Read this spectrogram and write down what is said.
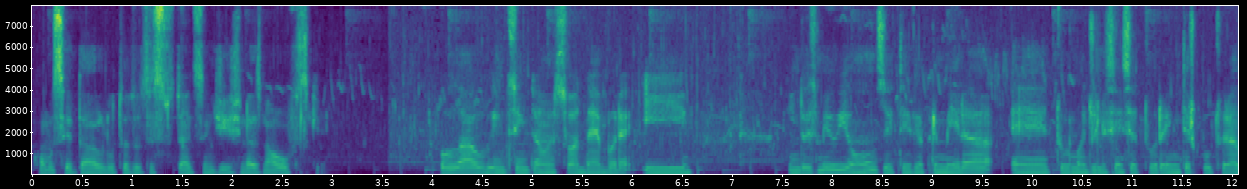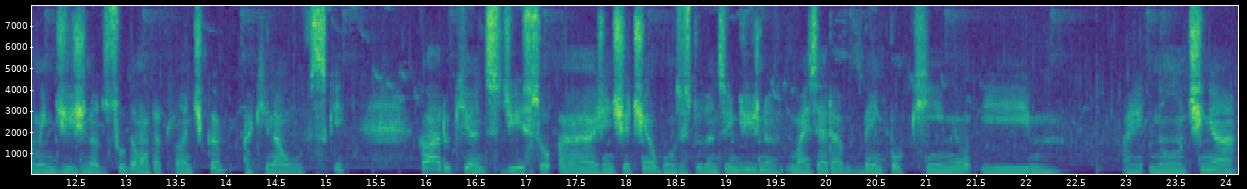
como se dá a luta dos estudantes indígenas na UFSC. Olá, ouvintes. Então, eu sou a Débora e em 2011, teve a primeira é, turma de licenciatura intercultural indígena do sul da Mata Atlântica, aqui na UFSC. Claro que antes disso a gente já tinha alguns estudantes indígenas, mas era bem pouquinho e não tinha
